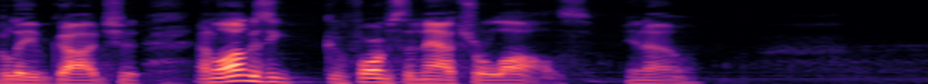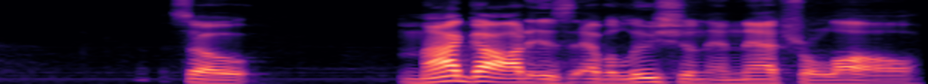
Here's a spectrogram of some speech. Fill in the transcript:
believe God should, and as long as he conforms to natural laws, you know. So, my God is evolution and natural law,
